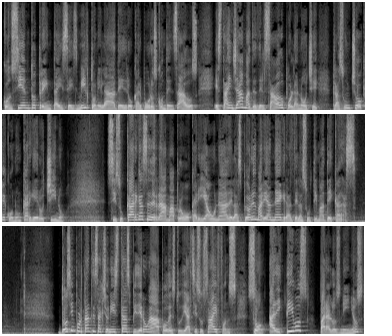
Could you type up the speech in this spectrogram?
con 136 mil toneladas de hidrocarburos condensados, está en llamas desde el sábado por la noche tras un choque con un carguero chino. Si su carga se derrama, provocaría una de las peores mareas negras de las últimas décadas. Dos importantes accionistas pidieron a Apple estudiar si sus iPhones son adictivos para los niños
